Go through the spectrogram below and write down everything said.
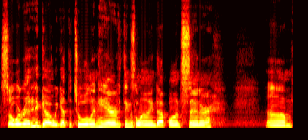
so we're ready to go. We got the tool in here. Everything's lined up on center. Um,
